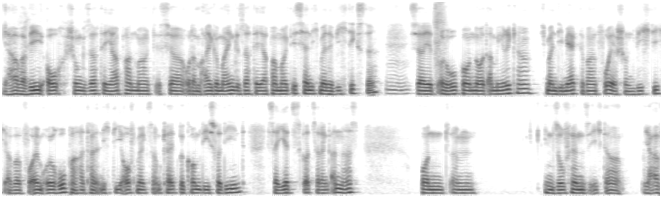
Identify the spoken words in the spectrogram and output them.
Ja, aber wie auch schon gesagt, der Japanmarkt ist ja, oder im Allgemeinen gesagt, der Japanmarkt ist ja nicht mehr der wichtigste. Mhm. Ist ja jetzt Europa und Nordamerika. Ich meine, die Märkte waren vorher schon wichtig, aber vor allem Europa hat halt nicht die Aufmerksamkeit bekommen, die es verdient. Ist ja jetzt Gott sei Dank anders. Und ähm, insofern sehe ich da, ja,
